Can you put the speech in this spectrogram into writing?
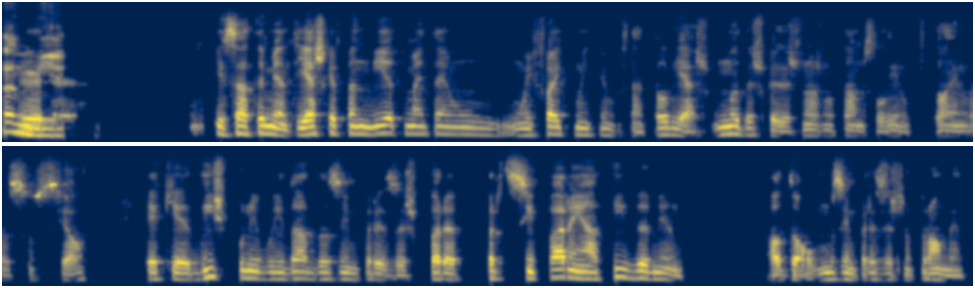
Pandemia. É, exatamente, e acho que a pandemia também tem um, um, efeito muito importante. Aliás, uma das coisas que nós notamos ali no Portal de Inovação Social é que a disponibilidade das empresas para participarem ativamente, algumas empresas naturalmente,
